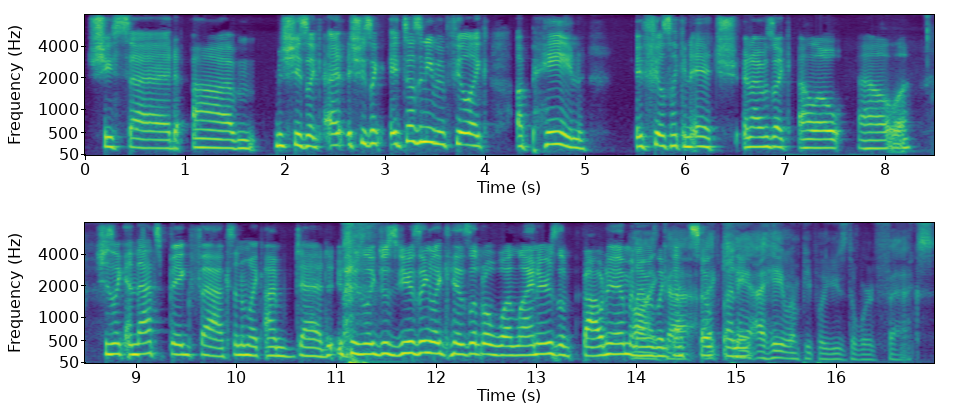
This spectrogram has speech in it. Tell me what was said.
she said, um, she's like, she's like, it doesn't even feel like a pain. It feels like an itch. And I was like, LOL. She's like, and that's big facts. And I'm like, I'm dead. She's like, just using like his little one liners about him. And oh I was like, God, that's so I funny. I hate when people use the word facts.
